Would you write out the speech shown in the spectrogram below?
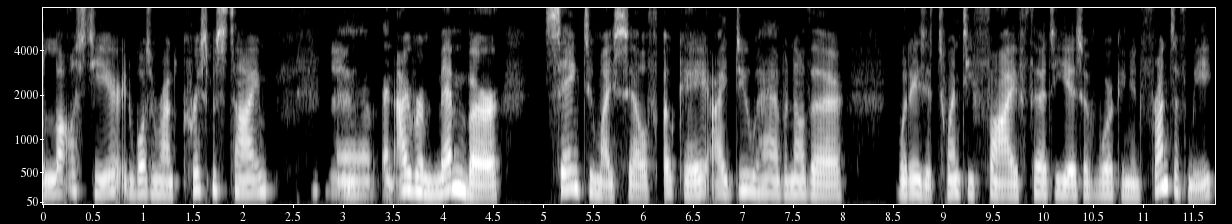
last year, it was around Christmas time. Mm-hmm. Uh, and I remember saying to myself, okay, I do have another what is it 25 30 years of working in front of me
